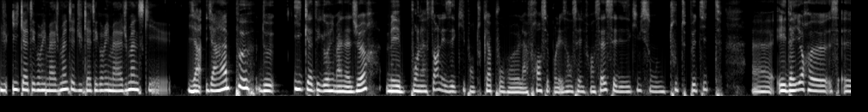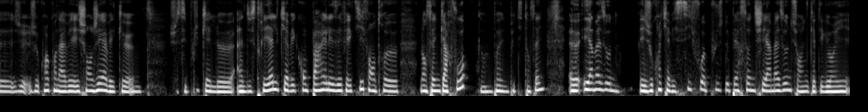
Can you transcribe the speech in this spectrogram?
du e-catégorie management et du catégorie management, ce qui est... Il y a, y a un peu de e-catégorie manager, mais pour l'instant, les équipes, en tout cas pour euh, la France et pour les enseignes françaises, c'est des équipes qui sont toutes petites. Euh, et d'ailleurs, euh, je, crois qu'on avait échangé avec, je sais plus quel industriel, qui avait comparé les effectifs entre l'enseigne Carrefour, quand même pas une petite enseigne, et Amazon. Et je crois qu'il y avait six fois plus de personnes chez Amazon sur une catégorie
